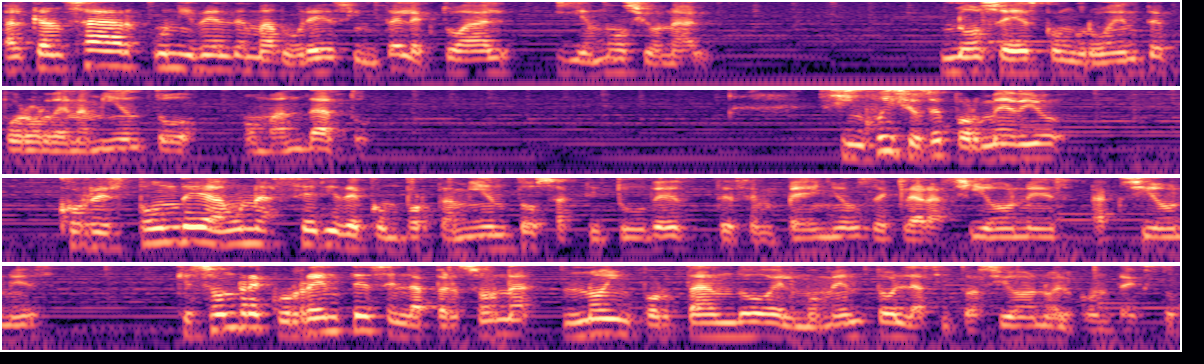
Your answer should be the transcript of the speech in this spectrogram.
alcanzar un nivel de madurez intelectual y emocional. No se es congruente por ordenamiento o mandato. Sin juicios de por medio, corresponde a una serie de comportamientos, actitudes, desempeños, declaraciones, acciones que son recurrentes en la persona no importando el momento, la situación o el contexto.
